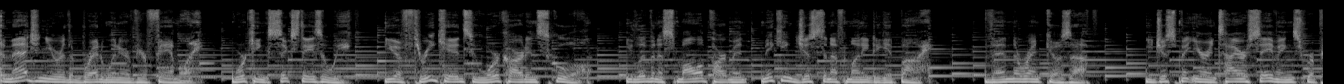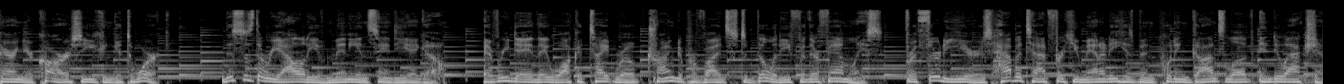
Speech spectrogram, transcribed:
Imagine you are the breadwinner of your family, working six days a week. You have three kids who work hard in school. You live in a small apartment, making just enough money to get by. Then the rent goes up. You just spent your entire savings repairing your car so you can get to work. This is the reality of many in San Diego. Every day they walk a tightrope trying to provide stability for their families. For 30 years, Habitat for Humanity has been putting God's love into action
